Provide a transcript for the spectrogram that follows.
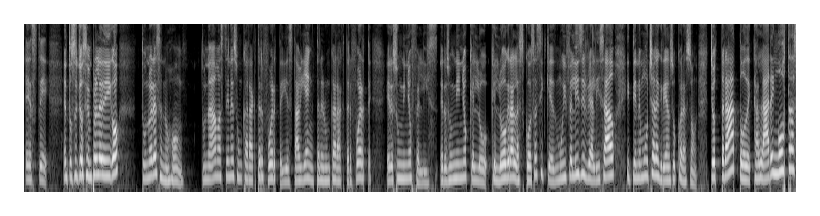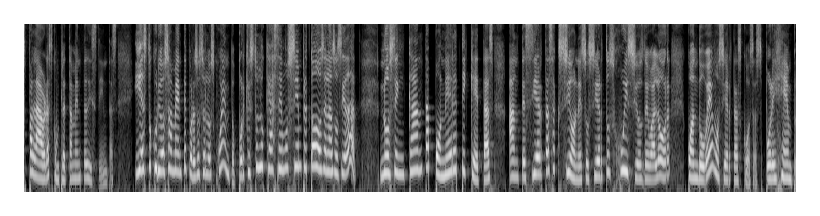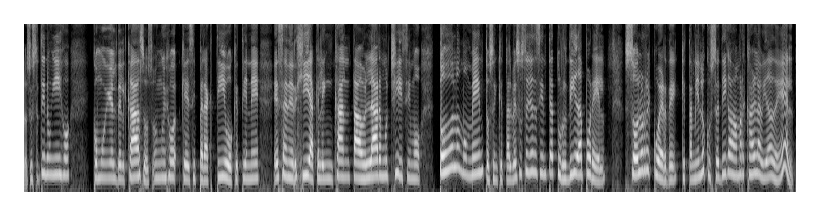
este, entonces yo siempre le digo, tú no eres enojón, Tú nada más tienes un carácter fuerte y está bien tener un carácter fuerte. Eres un niño feliz, eres un niño que, lo, que logra las cosas y que es muy feliz y realizado y tiene mucha alegría en su corazón. Yo trato de calar en otras palabras completamente distintas. Y esto curiosamente, por eso se los cuento, porque esto es lo que hacemos siempre todos en la sociedad. Nos encanta poner etiquetas ante ciertas acciones o ciertos juicios de valor cuando vemos ciertas cosas. Por ejemplo, si usted tiene un hijo como en el del caso, un hijo que es hiperactivo, que tiene esa energía, que le encanta hablar muchísimo, todos los momentos en que tal vez usted ya se siente aturdida por él, solo recuerde que también lo que usted diga va a marcar la vida de él.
